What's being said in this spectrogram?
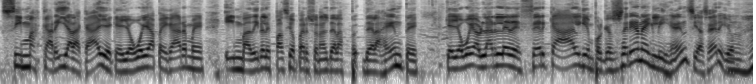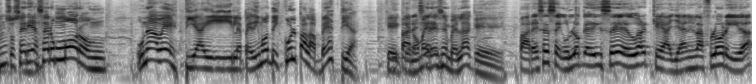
sin mascarilla a la calle, que yo voy a pegarme, invadir el espacio personal de la, de la gente, que yo voy a hablarle de cerca a alguien, porque eso sería negligencia, Sergio. eso sería ser un morón, una bestia, y, y le pedimos disculpas a las bestias. Que, que no parece- merecen, ¿verdad? Que, Parece, según lo que dice Edward, que allá en la Florida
